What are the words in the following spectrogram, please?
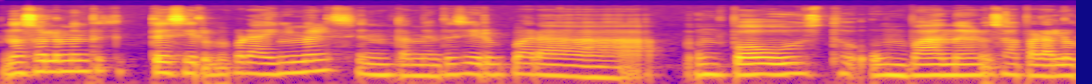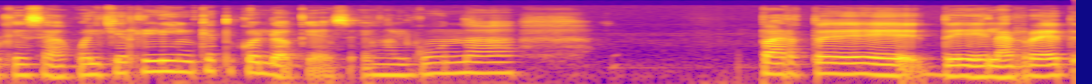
no solamente te sirve para emails, sino también te sirve para un post, un banner, o sea, para lo que sea, cualquier link que tú coloques en alguna parte de, la red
